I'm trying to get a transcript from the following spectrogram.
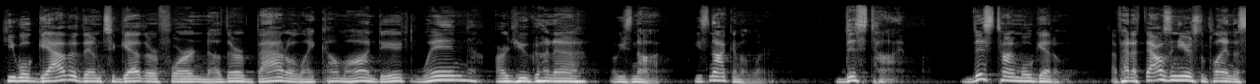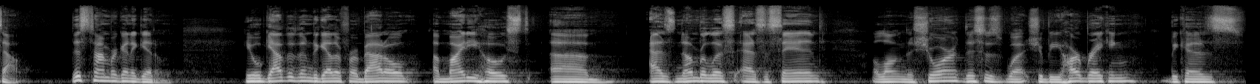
He will gather them together for another battle. Like, come on, dude. When are you gonna? Oh, he's not. He's not gonna learn. This time. This time we'll get him. I've had a thousand years to plan this out. This time we're gonna get him. He will gather them together for a battle, a mighty host. Um, as numberless as the sand along the shore. This is what should be heartbreaking because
